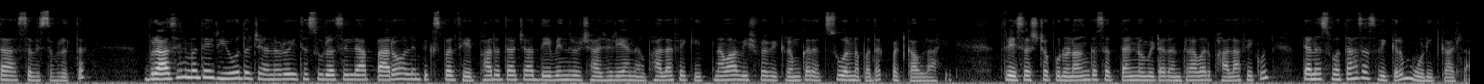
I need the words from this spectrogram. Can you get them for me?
आता सविस्तर वृत्त ब्राझीलमध्ये रिओ द जॅनेरो इथं सुरू असलेल्या पॅरा ऑलिम्पिक स्पर्धेत भारताच्या देवेंद्र झाझरियानं भालाफेकीत नवा विश्वविक्रम करत सुवर्णपदक पटकावलं आहे. त्रेसष्ट पूर्णांक सत्त्याण्णव मीटर अंतरावर भाला फेकून त्यानं स्वतःचाच विक्रम मोडीत काढला.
